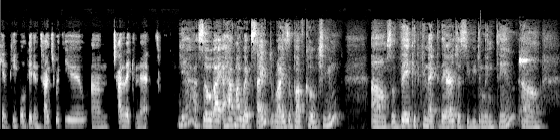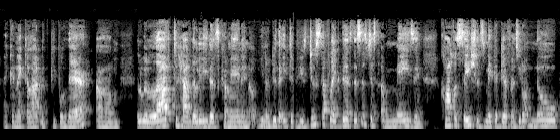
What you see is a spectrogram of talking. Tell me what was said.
can people get in touch with you? Um, how do they connect? Yeah, so I, I have my website, Rise Above Coaching. Um, so they could connect there. Just if you do LinkedIn, um, I connect a lot with people there. Um, we love to have the leaders come in and you know do the interviews, do stuff like this. This is just amazing. Conversations make a difference. You don't know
